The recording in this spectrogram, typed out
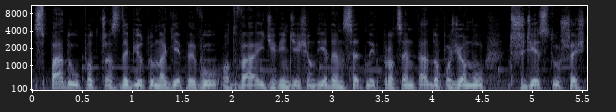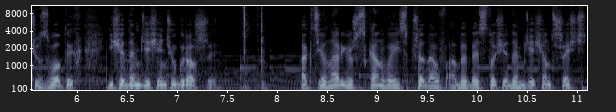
spadł podczas debiutu na GPW o 2,91% do poziomu 36 zł i 70 groszy. Akcjonariusz Scanway sprzedał w ABB 176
